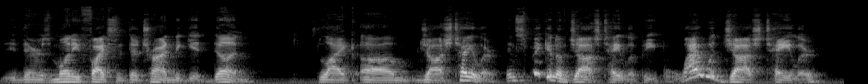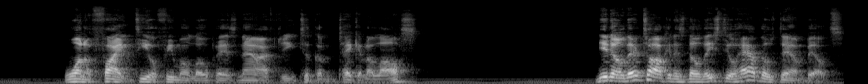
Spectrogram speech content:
there's money fights that they're trying to get done. Like um, Josh Taylor. And speaking of Josh Taylor, people, why would Josh Taylor want to fight Teofimo Lopez now after he took a taken a loss? You know, they're talking as though they still have those damn belts.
